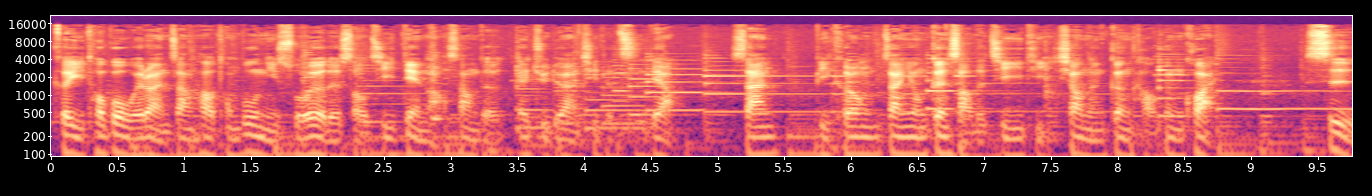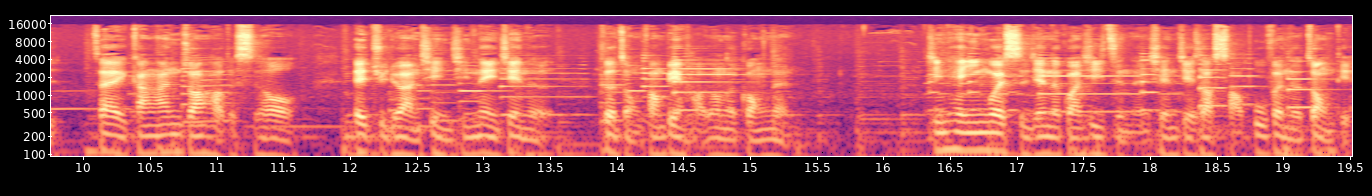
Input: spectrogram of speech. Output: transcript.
可以透过微软账号同步你所有的手机、电脑上的 Edge 浏览器的资料；三、比 Chrome 占用更少的记忆体，效能更好更快；四、在刚安装好的时候，Edge 浏览器已经内建了各种方便好用的功能。今天因为时间的关系，只能先介绍少部分的重点。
